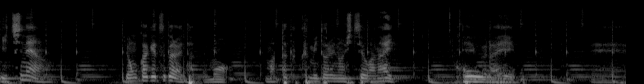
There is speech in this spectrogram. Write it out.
1年4ヶ月ぐらい経っても全く汲み取りの必要がないっていうぐらい、えー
